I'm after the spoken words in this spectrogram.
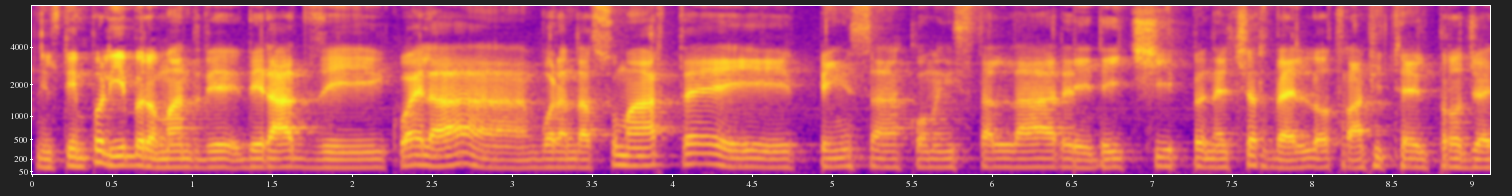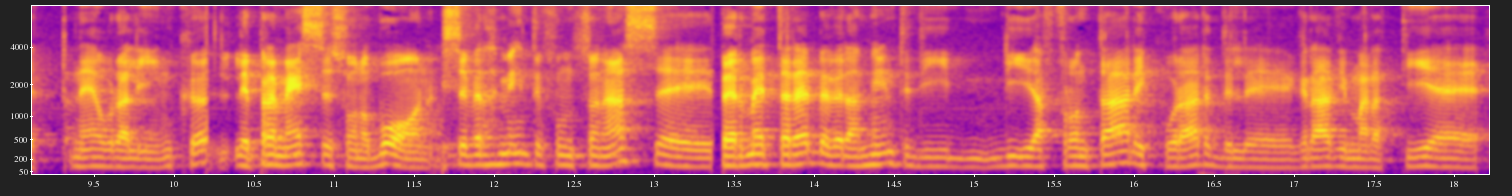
Nel tempo libero manda dei, dei razzi qua e là, vuole andare su Marte e pensa a come installare dei chip nel cervello tramite il progetto Neuralink. Le premesse sono buone. Se veramente funzionasse, permetterebbe veramente di, di affrontare e curare delle gravi malattie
